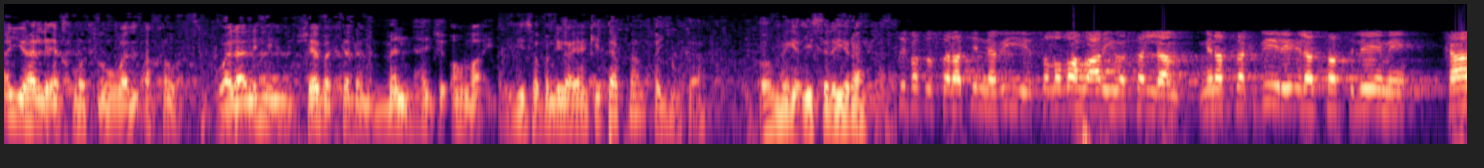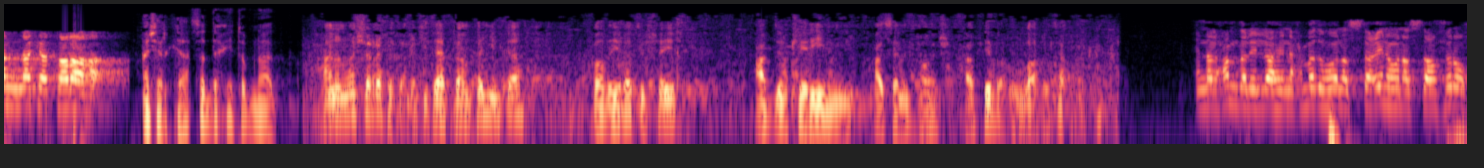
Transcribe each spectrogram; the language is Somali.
أيها الإخوة والأخوات walaalihii shabakada manhaj online idiin soo bandhigayaan kitaabkan qayimka ah oo magaciisa la yidhaah صفة صلاة النبي صلى الله عليه وسلم من التكبير إلى التسليم كأنك تراها casharka saddex iyo tobnaad waxaana noo sharaxi doona kitaabkan qayimka ah fadiilaة الشhaykh cabdulkariim xasan xoosh xafidahu allahu tacala إن الحمد لله نحمده ونستعينه ونستغفره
